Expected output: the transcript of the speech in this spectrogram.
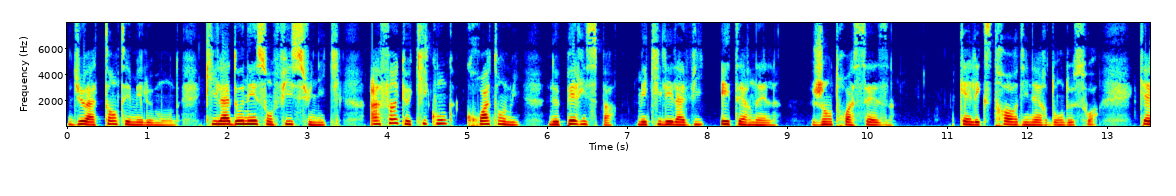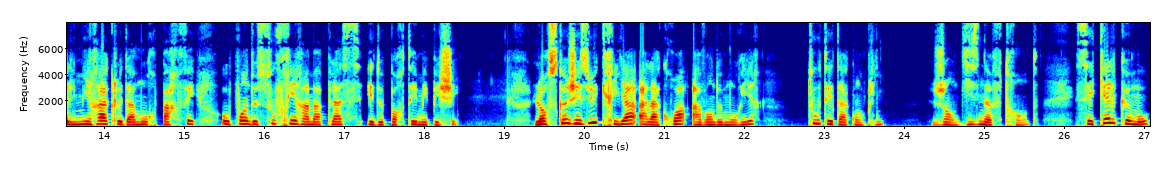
Dieu a tant aimé le monde qu'il a donné son Fils unique, afin que quiconque croit en lui ne périsse pas, mais qu'il ait la vie éternelle. Jean 3,16. Quel extraordinaire don de soi, quel miracle d'amour parfait au point de souffrir à ma place et de porter mes péchés. Lorsque Jésus cria à la croix avant de mourir Tout est accompli, Jean 19, 30, ces quelques mots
